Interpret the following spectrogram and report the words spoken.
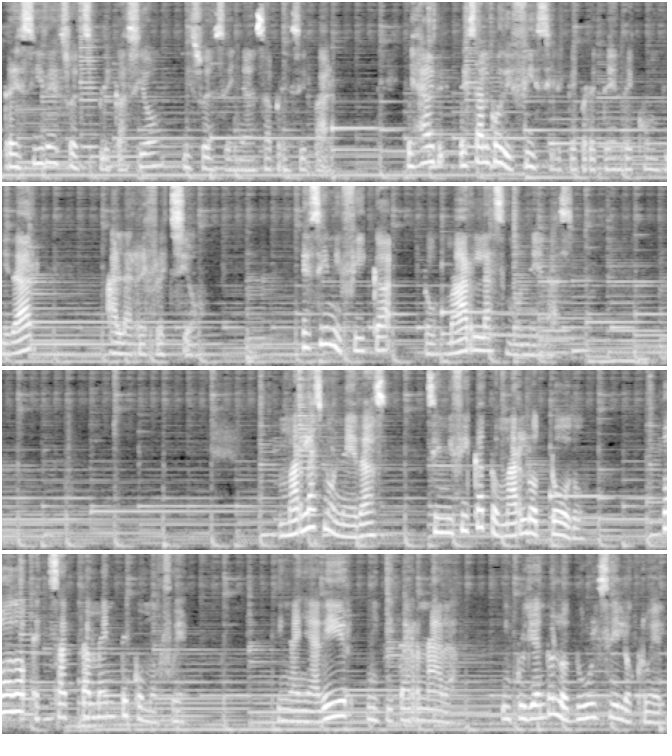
reside su explicación y su enseñanza principal. Es, algo difícil que pretende convidar a la reflexión. ¿Qué significa tomar las monedas? Tomar las monedas significa tomarlo todo, todo exactamente como fue, sin añadir ni quitar nada, incluyendo lo dulce y lo cruel,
